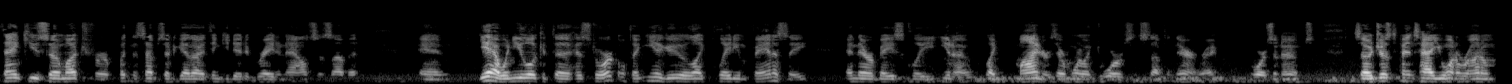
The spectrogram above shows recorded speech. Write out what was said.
thank you so much for putting this episode together. I think you did a great analysis of it. And yeah, when you look at the historical thing, you go like Palladium Fantasy, and they're basically, you know, like miners. They're more like dwarves and stuff in there, right? Dwarves and gnomes. So it just depends how you want to run them.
